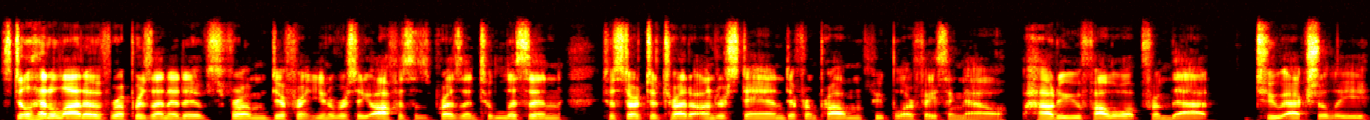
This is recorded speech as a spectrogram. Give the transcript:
still had a lot of representatives from different university offices present to listen, to start to try to understand different problems people are facing now. How do you follow up from that to actually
